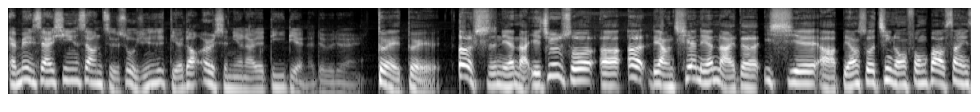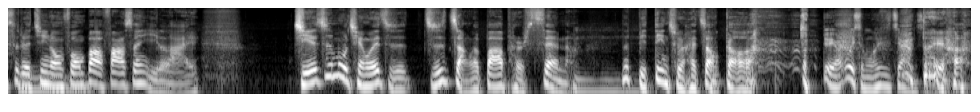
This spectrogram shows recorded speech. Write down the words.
，MSCI 新兴市场指数已经是跌到二十年来的低点了，对不对？对对，二十年来，也就是说，呃，二两千年来的一些啊，比方说金融风暴，上一次的金融风暴发生以来，截至目前为止只涨了八 percent 啊，那比定存还糟糕啊。对啊，为什么会是这样子？对啊，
